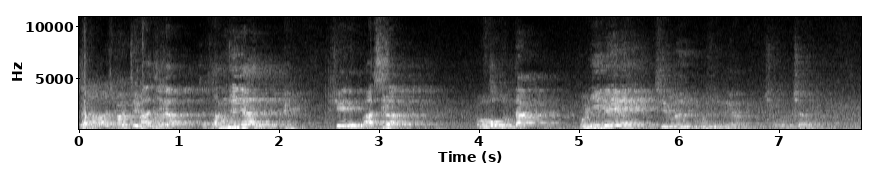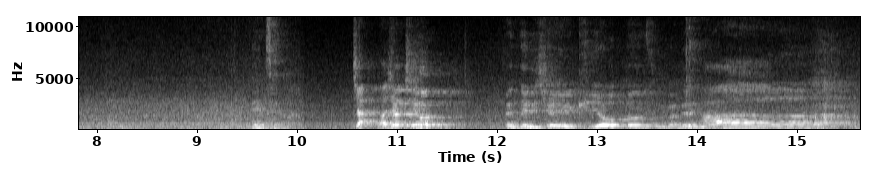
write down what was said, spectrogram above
자, 마지막 질문. 마지막. 자, 3주년 Q&A 마지막. 어, 딱 본인의 질문을 보고 싶네요. 청국장. 냄새나. 자, 마지막 질문. 팬들이 제일 귀여웠던 순간은 아.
